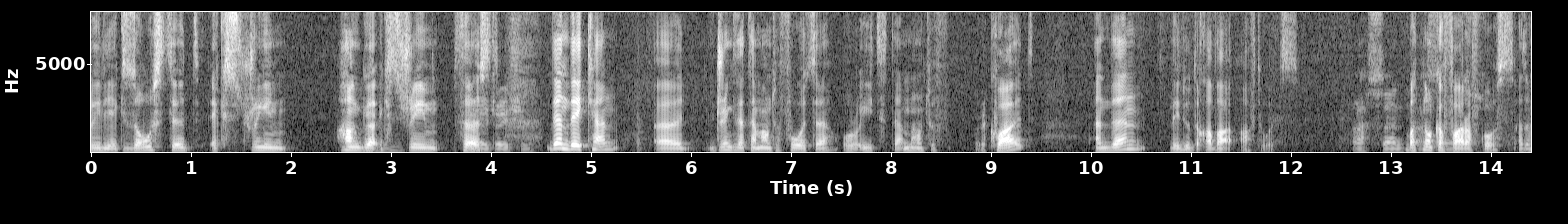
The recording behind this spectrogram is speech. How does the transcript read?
really exhausted, extreme hunger, Mhm. extreme thirst. Hydration. Then they can uh, drink that amount of water or eat the amount of required, and then they do the qada afterwards. Ahsan, But no kafara, of course, as I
